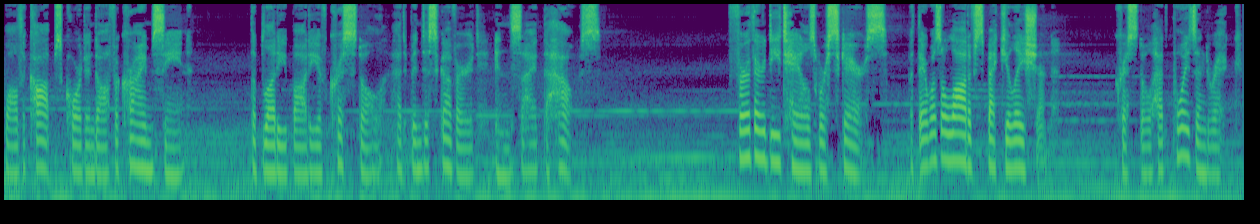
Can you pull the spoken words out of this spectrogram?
while the cops cordoned off a crime scene. The bloody body of Crystal had been discovered inside the house. Further details were scarce, but there was a lot of speculation. Crystal had poisoned Rick,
